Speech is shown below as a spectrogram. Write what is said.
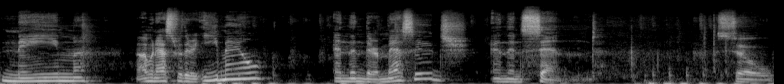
name. I'm going to ask for their email, and then their message, and then send. So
